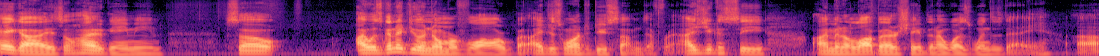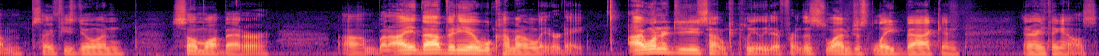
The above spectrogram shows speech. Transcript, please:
Hey guys, Ohio Gaming. So, I was going to do a normal vlog, but I just wanted to do something different. As you can see, I'm in a lot better shape than I was Wednesday. Um, Sophie's doing somewhat better. Um, but I that video will come at a later date. I wanted to do something completely different. This is why I'm just laid back and, and everything else.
